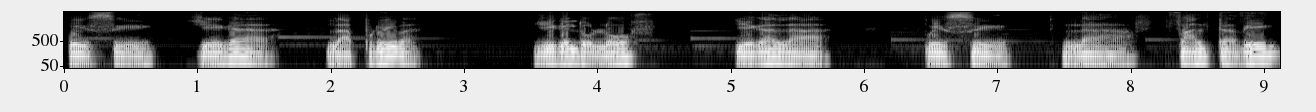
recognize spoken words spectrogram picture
pues eh, llega la prueba, llega el dolor, llega la, pues, eh, la falta de...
